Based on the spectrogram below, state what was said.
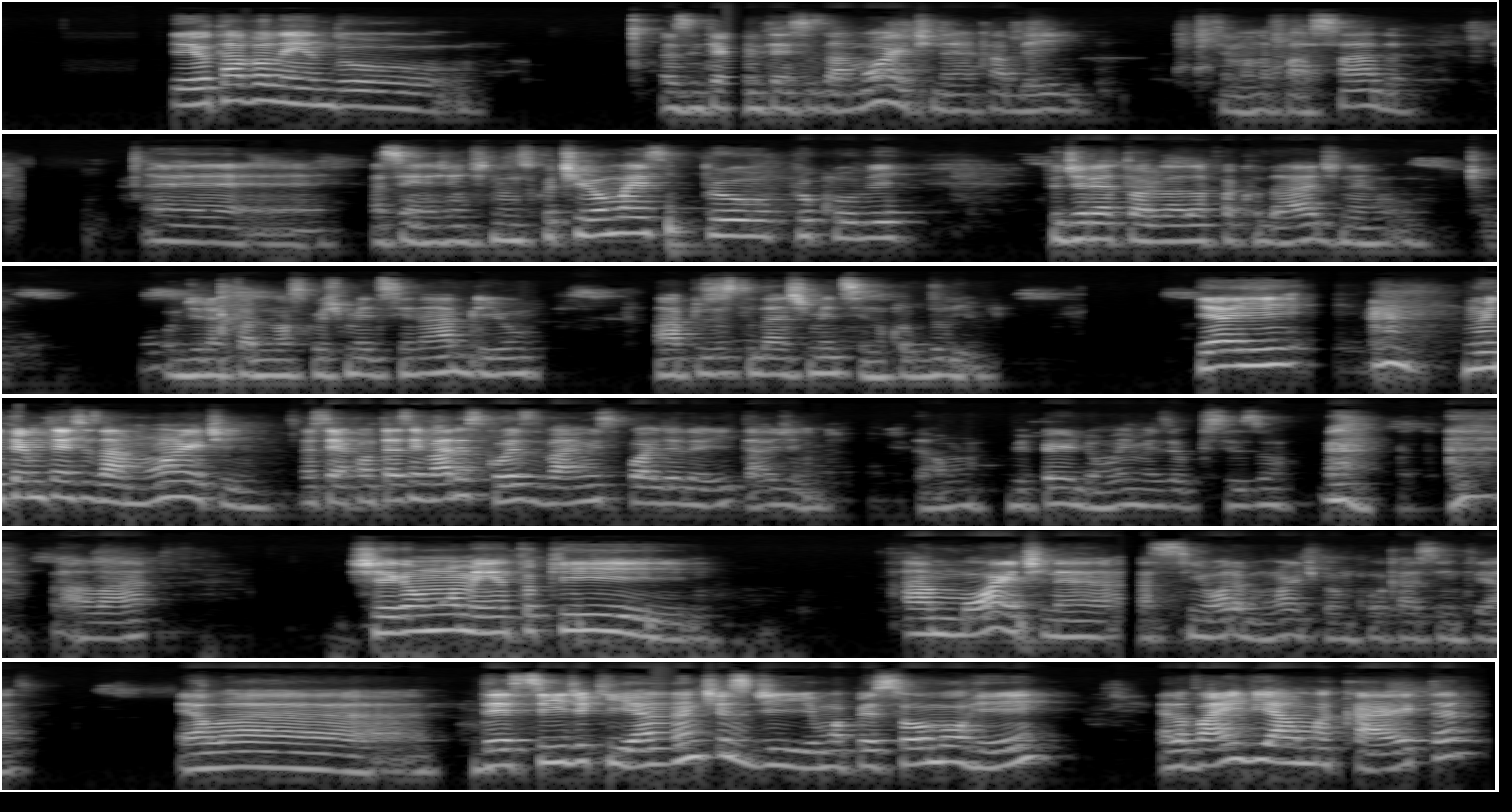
E eu estava lendo as intermitências da morte, né? Acabei semana passada. É, assim, a gente não discutiu, mas pro, pro clube, pro diretório lá da faculdade, né? O, o diretório do nosso curso de medicina abriu lá para os estudantes de medicina, o Clube do Livro. E aí, no Intermitências da Morte, assim, acontecem várias coisas, vai um spoiler aí, tá, gente? Então, me perdoem, mas eu preciso falar chega um momento que a morte, né, a senhora morte, vamos colocar assim entre aspas, ela decide que antes de uma pessoa morrer, ela vai enviar uma carta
